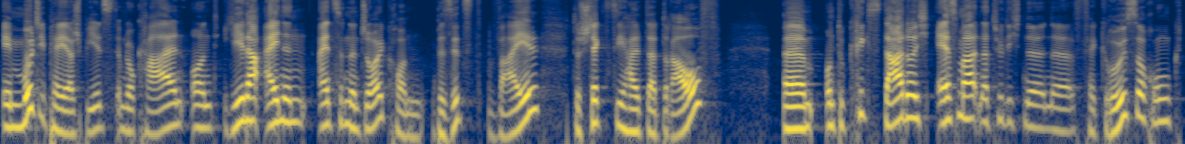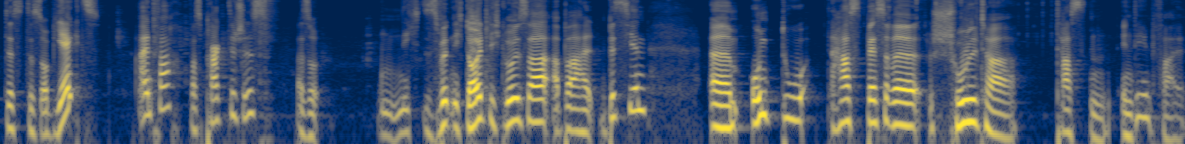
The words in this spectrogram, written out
im Multiplayer spielst, im Lokalen und jeder einen einzelnen Joy-Con besitzt, weil du steckst sie halt da drauf ähm, und du kriegst dadurch erstmal natürlich eine, eine Vergrößerung des, des Objekts einfach, was praktisch ist. Also nicht, es wird nicht deutlich größer, aber halt ein bisschen. Ähm, und du hast bessere Schultertasten in dem Fall.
